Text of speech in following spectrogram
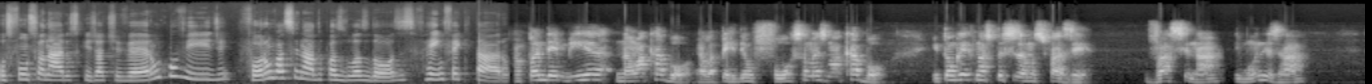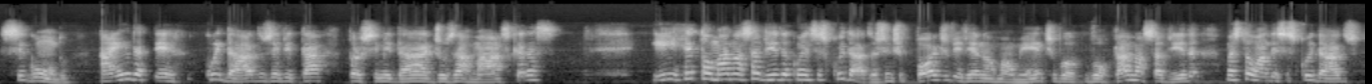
os funcionários que já tiveram Covid, foram vacinados com as duas doses, reinfectaram. A pandemia não acabou, ela perdeu força, mas não acabou. Então, o que, é que nós precisamos fazer? Vacinar, imunizar. Segundo, ainda ter cuidados, evitar proximidade, usar máscaras e retomar nossa vida com esses cuidados. A gente pode viver normalmente, voltar à nossa vida, mas tomando esses cuidados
